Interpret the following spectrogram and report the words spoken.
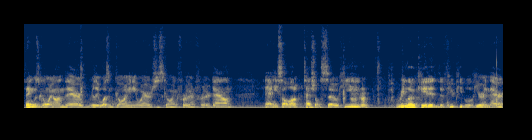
thing was going on there. Really wasn't going anywhere. It was just going further and further down, and he saw a lot of potential. So he Mhm. relocated a few people here and there,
